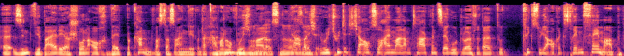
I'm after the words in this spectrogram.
äh, sind wir beide ja schon auch weltbekannt, was das angeht. Und da kann man du auch ruhig mal, ne? ja, aber Also- ich retweete dich ja auch so einmal am Tag, wenn es sehr gut läuft und da du, kriegst du ja auch extremen Fame ab.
